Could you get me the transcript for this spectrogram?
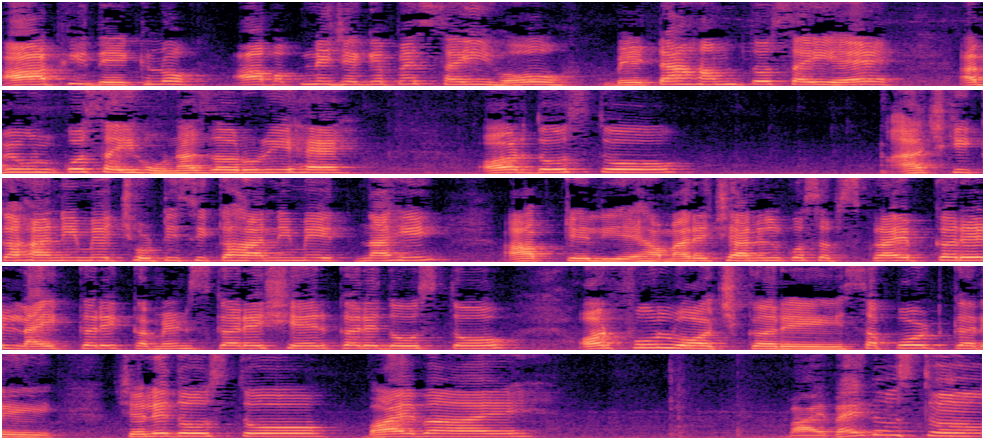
आप ही देख लो, आप अपने जगह पे सही हो। बेटा, हम तो सही है। अभी उनको सही होना ज़रूरी है। और दोस्तों, आज की कहानी में, छोटी सी कहानी में इतना ही। आपके लिए। हमारे चैनल को सब्सक्राइब करें लाइक करें कमेंट्स करें शेयर करें दोस्तों, और फुल वॉच करें सपोर्ट करें। चले दोस्तों बाय बाय बाय बाय दोस्तों।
